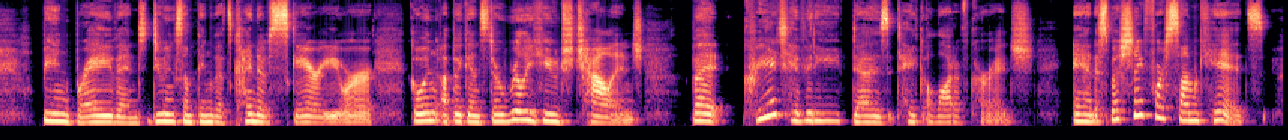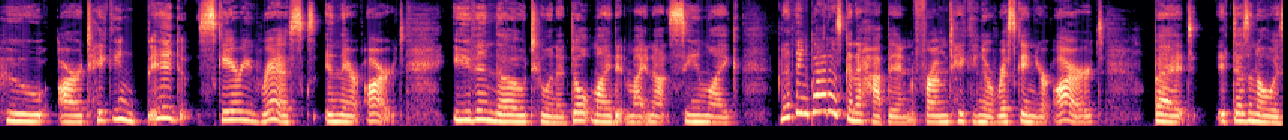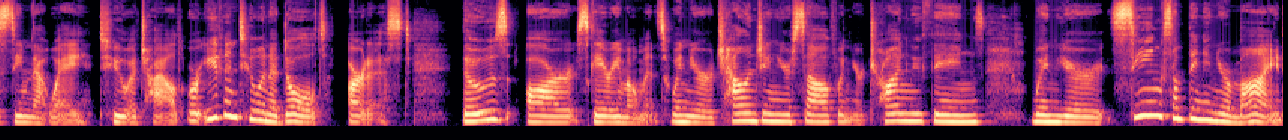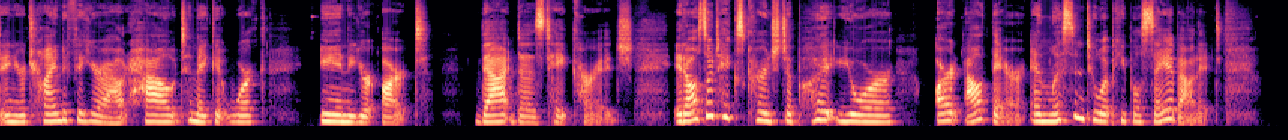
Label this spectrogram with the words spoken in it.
being brave and doing something that's kind of scary or going up against a really huge challenge. But creativity does take a lot of courage. And especially for some kids who are taking big, scary risks in their art, even though to an adult mind it might not seem like nothing bad is going to happen from taking a risk in your art, but it doesn't always seem that way to a child or even to an adult artist. Those are scary moments when you're challenging yourself, when you're trying new things, when you're seeing something in your mind and you're trying to figure out how to make it work in your art. That does take courage. It also takes courage to put your art out there and listen to what people say about it.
